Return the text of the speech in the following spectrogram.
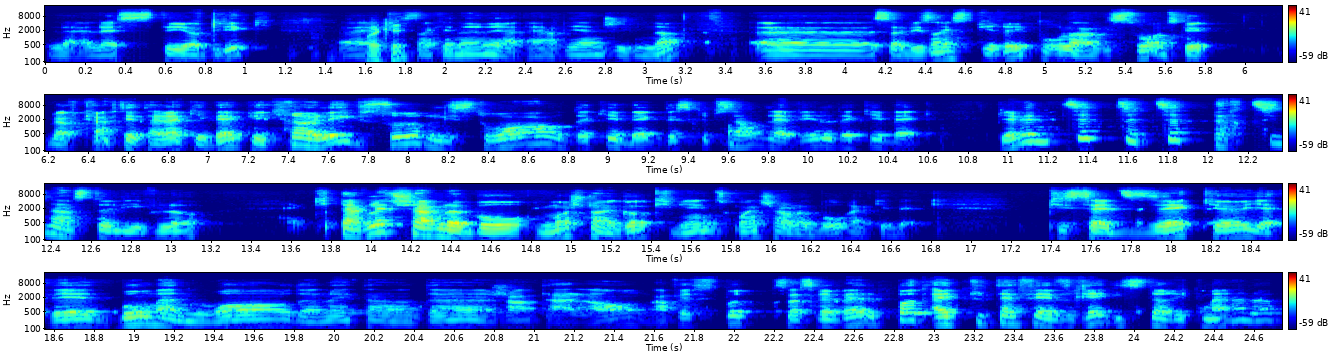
la, la Cité oblique. Christian Canel et Ariane Gélina. Ça les a inspirés pour leur histoire, parce que Lovecraft est allé à Québec, il a écrit un livre sur l'histoire de Québec, description de la ville de Québec. Puis il y avait une petite, petite, petite partie dans ce livre-là qui parlait de Charlebourg. Puis moi, je suis un gars qui vient du coin de Charlebourg à Québec. Puis ça disait qu'il y avait beau manoir de l'intendant Jean Talon. En fait, pas, ça se révèle pas être tout à fait vrai historiquement, là.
